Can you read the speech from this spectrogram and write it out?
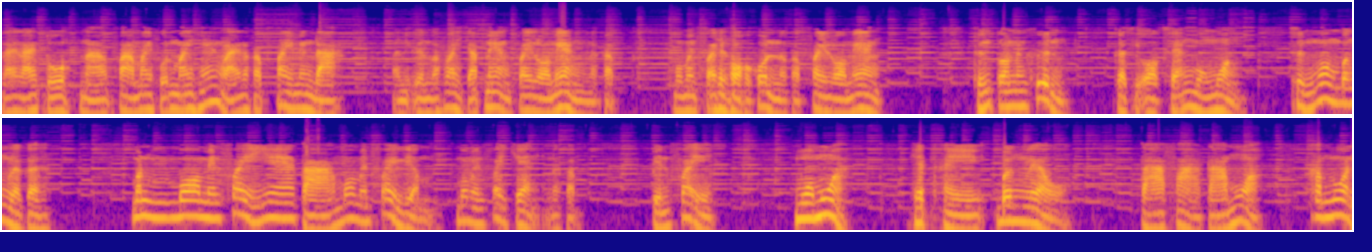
หลายหลายๆตัวหนาฟ้าไม้ฝนไม้แห้งหลายนะครับ ไฟแมงดา อันนี้เอื่นว่าไฟจับแมงไฟรอแมงนะครับโมเมนไฟรอคนนะครับ ไฟรอแมง ถึงตอนกลางคืนก็สิออกแสงม่วงม่วงๆซึ่งม่วงเบิ้งแล้วก็ มันบ่แมนไฟแย่ตาบ่แมนไฟเหลี่ยมบ่แมนไฟแจ้งนะครับ เป็นไฟมัวมัวเฮ็ดให้เบิ่งแล้วตาฝ้าตามัวคำนวณ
